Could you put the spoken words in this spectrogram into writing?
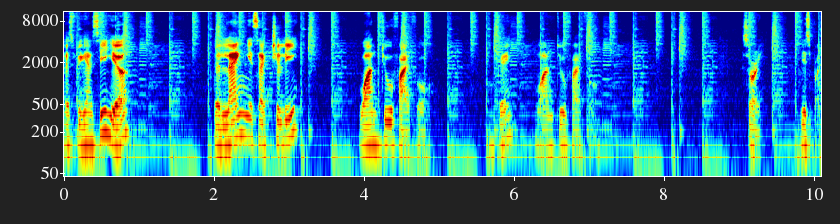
as we can see here the length is actually 1250 okay 1250 sorry this part.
